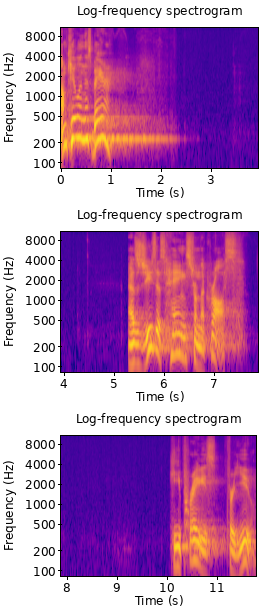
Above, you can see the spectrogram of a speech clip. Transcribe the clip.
I'm killing this bear. As Jesus hangs from the cross, he prays for you.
